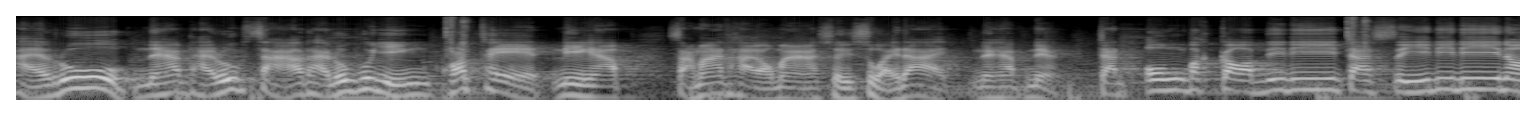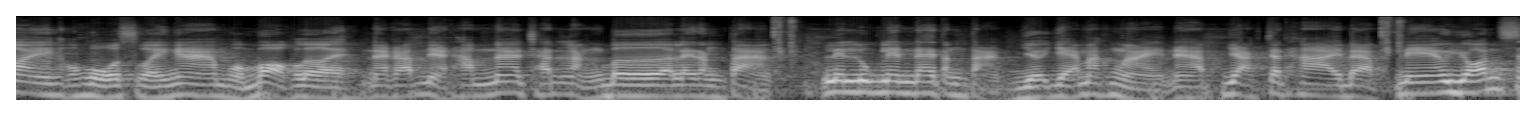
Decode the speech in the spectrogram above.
ถ่ายรูปนะครับถ่ายรูปสาวถ่ายรูปผู้หญิง portrait นี่ครับสามารถถ่ายออกมาสวยๆได้นะครับเนี่ยจัดองค์ประกอบดีๆ จัดสีดีๆหน่อยโอ้โหสวยงามผมบอกเลยนะครับเนี่ยทำหน้าชัดหลังเบอร์อะไรต่างๆ เล่นลูกเล่นได้ต่างๆ เยอะแยะมากมายนะครับอยากจะถ่ายแบบแนวย้อนแส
